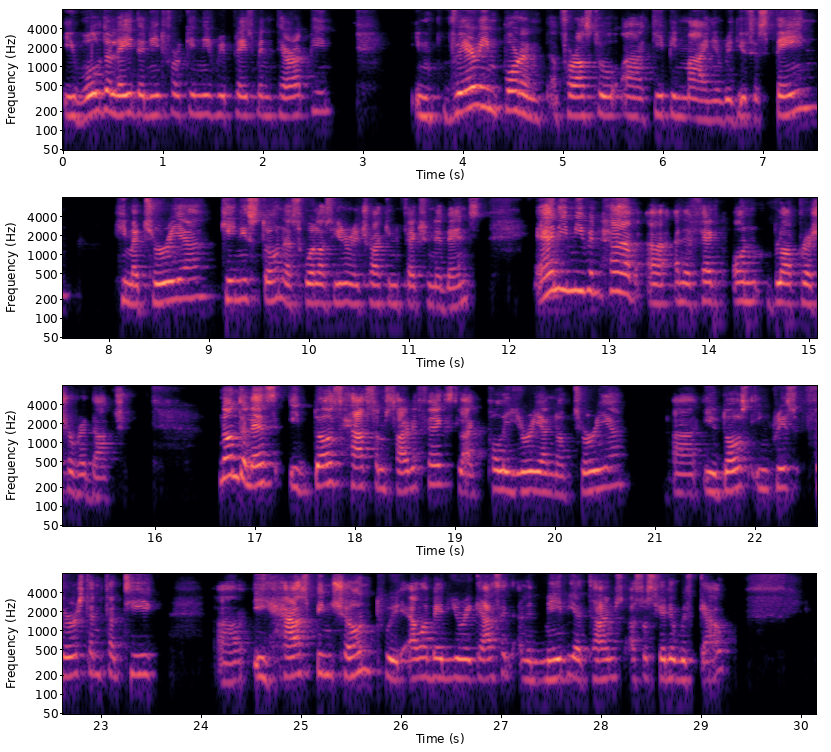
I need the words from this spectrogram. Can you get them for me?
it will delay the need for kidney replacement therapy. very important for us to uh, keep in mind, it reduces pain, hematuria, kidney stone, as well as urinary tract infection events, and it may even have uh, an effect on blood pressure reduction. Nonetheless, it does have some side effects like polyuria nocturia. Uh, it does increase thirst and fatigue. Uh, it has been shown to elevate uric acid, and it may be at times associated with gout.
